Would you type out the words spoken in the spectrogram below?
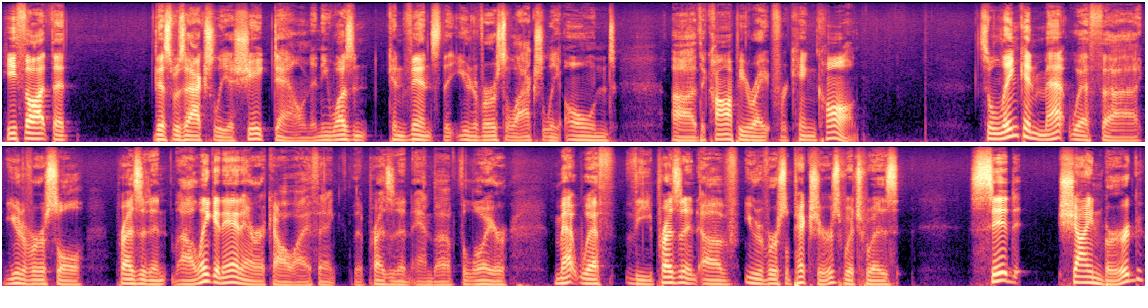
He thought that this was actually a shakedown, and he wasn't convinced that Universal actually owned uh, the copyright for King Kong. So Lincoln met with uh, Universal president uh, Lincoln and Arakawa, I think, the president and the, the lawyer, met with the president of Universal Pictures, which was Sid Sheinberg,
